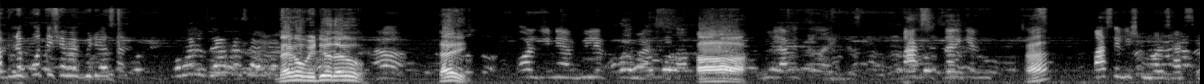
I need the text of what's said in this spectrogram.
আপনি প্রতি সময় ভিডিও দেখো ভিডিও দেখো। হ্যাঁ। তাই? অরিজিনাল বিলের কই মাছ হ্যাঁ তো পাঁচ তারিখে হ্যাঁ? পাঁচই ডিসেম্বরে ছাড়ছি।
